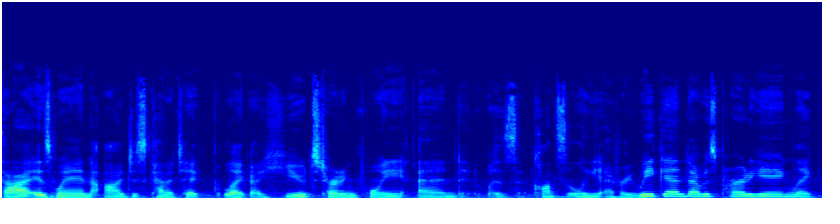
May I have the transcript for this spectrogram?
That is when I just kind of took like a huge turning point, and it was constantly every weekend I was partying. Like,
